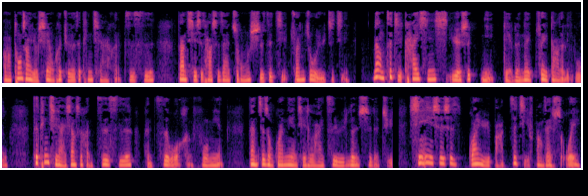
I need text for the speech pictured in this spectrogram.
啊，通常有些人会觉得这听起来很自私，但其实他是在重拾自己，专注于自己。让自己开心喜悦是你给人类最大的礼物。这听起来像是很自私、很自我、很负面，但这种观念其实来自于认识的局。新意识是关于把自己放在首位，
